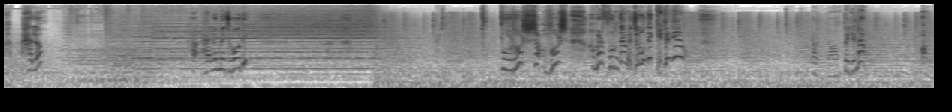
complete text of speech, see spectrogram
হ্যাঁ, হ্যালো? হ্যাঁ, হ্যালো মেজো বৌদি? বড় সাহস! আমার ফোনটা মেজো বৌদি কেটে দিল! না পেলে না আমি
